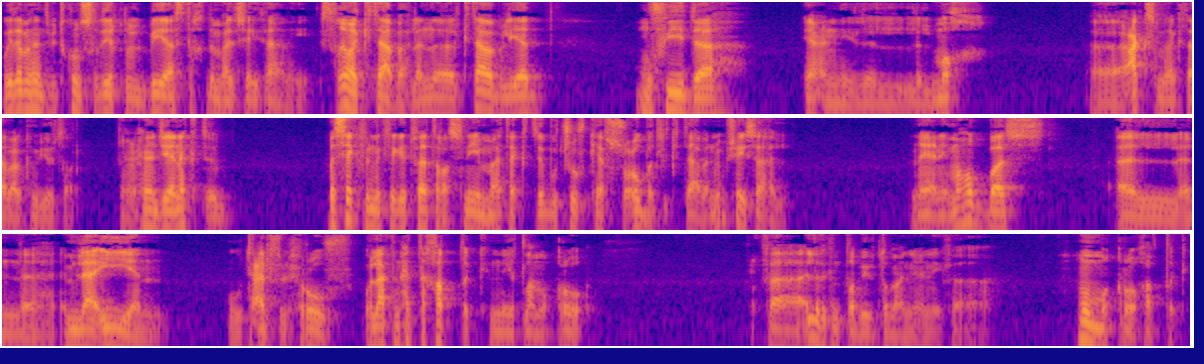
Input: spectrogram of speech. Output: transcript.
وإذا مثلا تبي تكون صديق للبيئة استخدمها لشيء ثاني. استخدمها الكتابة لأن الكتابة باليد مفيدة يعني للمخ. آه، عكس مثلا الكتابه على الكمبيوتر. يعني إحنا جينا نكتب بس يكفي إنك تقعد فترة سنين ما تكتب وتشوف كيف صعوبة الكتابة. مو بشيء سهل. يعني ما هو بس إنه املائيا وتعرف الحروف ولكن حتى خطك إنه يطلع مقروء. فإلا إذا كنت طبيب طبعا يعني ف مو مقروء خطك.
